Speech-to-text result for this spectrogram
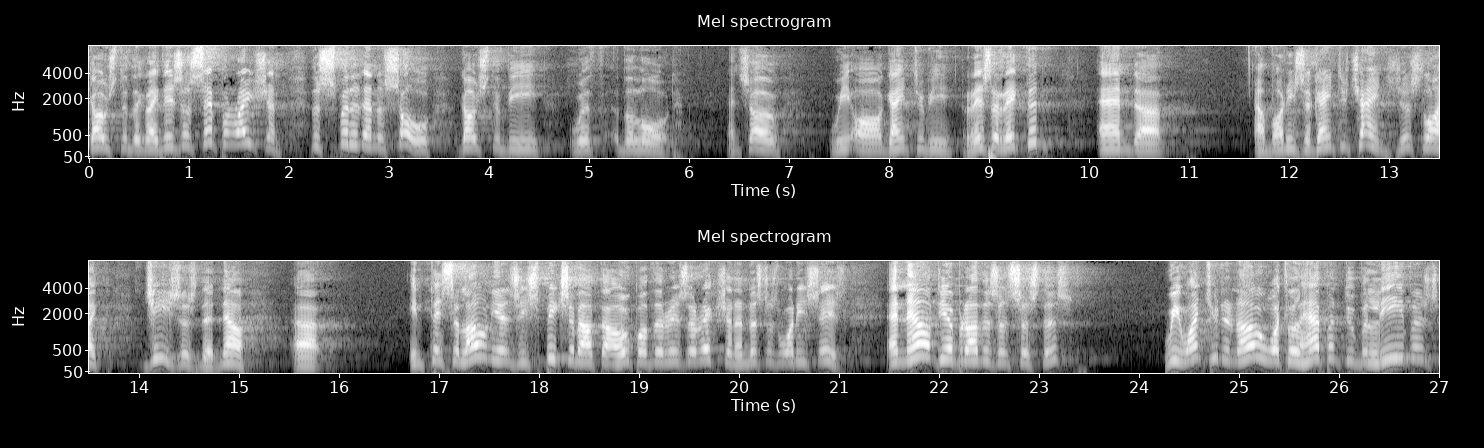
goes to the grave. There's a separation. The spirit and the soul goes to be with the Lord. And so we are going to be resurrected and uh, our bodies are going to change just like Jesus did. Now, uh, in Thessalonians, he speaks about the hope of the resurrection, and this is what he says. And now, dear brothers and sisters, we want you to know what will happen to believers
